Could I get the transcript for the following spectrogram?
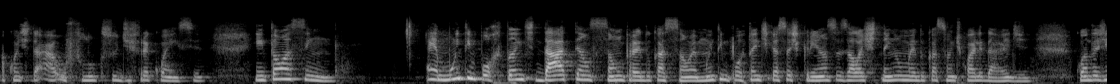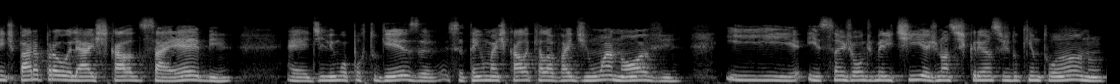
a quantidade, o fluxo de frequência. Então, assim, é muito importante dar atenção para a educação, é muito importante que essas crianças elas tenham uma educação de qualidade. Quando a gente para para olhar a escala do SAEB, é, de língua portuguesa, você tem uma escala que ela vai de 1 a 9, e, e São João de Meriti, as nossas crianças do quinto ano,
